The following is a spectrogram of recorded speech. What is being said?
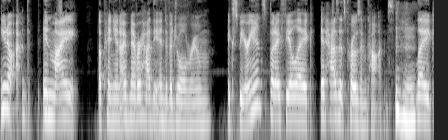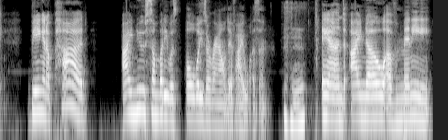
you know in my opinion i've never had the individual room experience but i feel like it has its pros and cons hmm like being in a pod, I knew somebody was always around if I wasn't. hmm And I know of many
